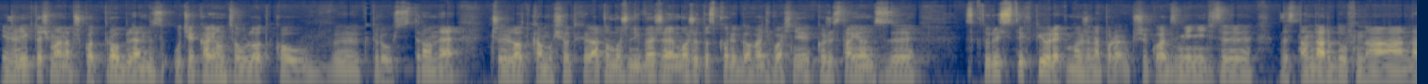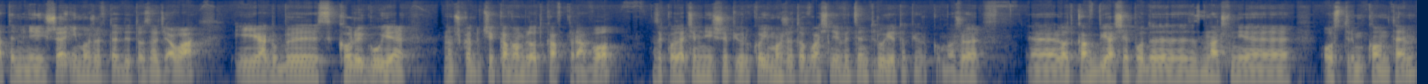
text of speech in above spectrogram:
jeżeli ktoś ma na przykład problem z uciekającą lotką w którąś stronę, czy lotka mu się odchyla, to możliwe, że może to skorygować właśnie korzystając z, z którychś z tych piórek. Może na pr- przykład zmienić z, ze standardów na, na te mniejsze i może wtedy to zadziała i jakby skoryguje, na przykład ucieka Wam lotka w prawo, zakładacie mniejsze piórko i może to właśnie wycentruje to piórko. Może lotka wbija się pod e, znacznie ostrym kątem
